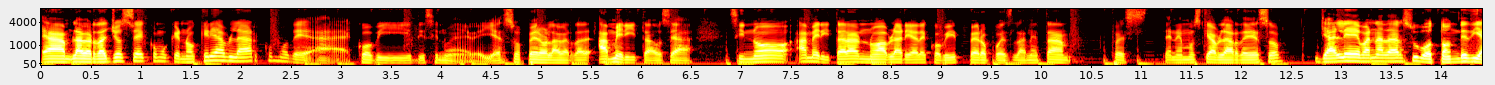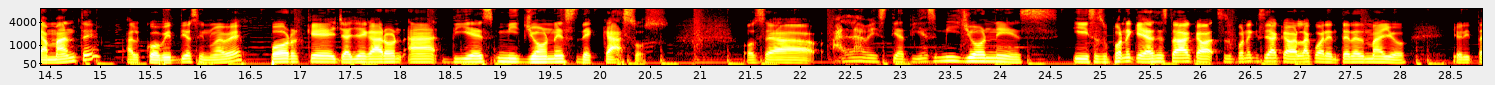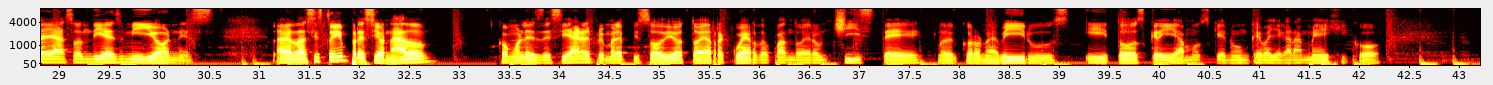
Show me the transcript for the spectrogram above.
la verdad yo sé como que no quería hablar como de ah, COVID-19 y eso, pero la verdad amerita, o sea, si no ameritara no hablaría de COVID, pero pues la neta, pues tenemos que hablar de eso. Ya le van a dar su botón de diamante al COVID-19 porque ya llegaron a 10 millones de casos. O sea, a la bestia, 10 millones. Y se supone que ya se estaba se supone que se iba a acabar la cuarentena en mayo y ahorita ya son 10 millones. La verdad sí estoy impresionado. Como les decía en el primer episodio, todavía recuerdo cuando era un chiste lo del coronavirus y todos creíamos que nunca iba a llegar a México.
